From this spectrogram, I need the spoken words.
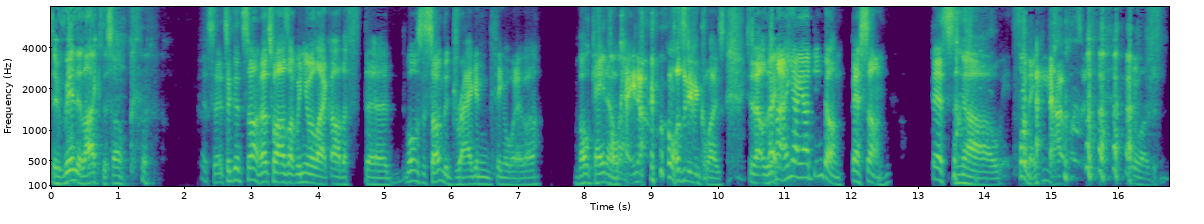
they really like the song. It's a, it's a good song. That's why I was like, when you were like, oh, the the what was the song, the dragon thing or whatever, Volcano. Volcano. Wasn't even close. So that was Right. it. No, yeah, yeah, ding dong. Best song. Best song. No, funny. no, it wasn't. It wasn't.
